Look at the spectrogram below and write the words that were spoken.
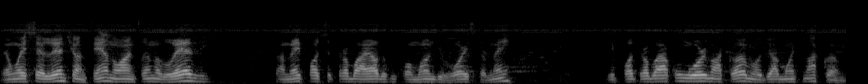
É uma excelente antena, uma antena leve. Também pode ser trabalhado com comando de voz também. E pode trabalhar com ouro na cama ou diamante na cama.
